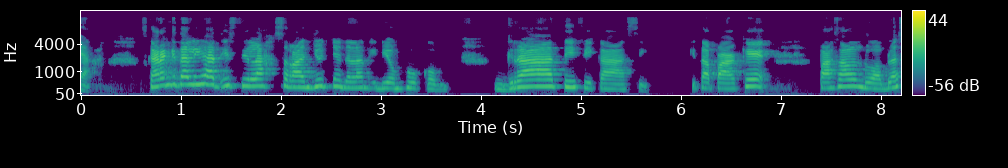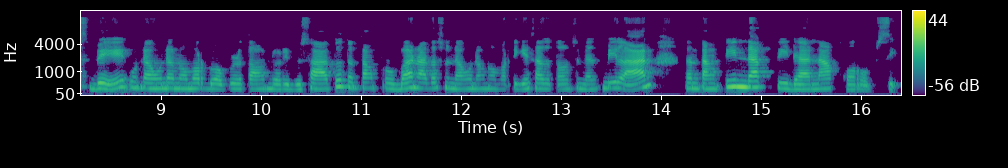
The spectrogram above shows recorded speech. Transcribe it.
Ya, sekarang kita lihat istilah selanjutnya dalam idiom hukum. Gratifikasi. Kita pakai pasal 12B Undang-Undang Nomor 20 Tahun 2001 tentang perubahan atas Undang-Undang Nomor 31 Tahun 99 tentang tindak pidana korupsi.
